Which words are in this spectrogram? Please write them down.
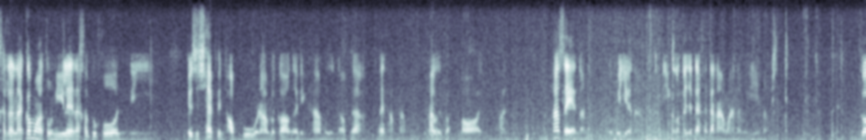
คาตานะก็มาตรงนี้เลยนะครับทุกคน นี่ ก็จะใช้เป็นออฟบูนะครับ แล้วก็เงินอีกห้าหมื่นเนาะเพื่อเพื่อทำนะห้าหมื่นร้อยพันห้าแสนนะก็ไม่เยอะนะนี่เราก็จะได้คาตานะมานะเมื่อกี้นะก็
